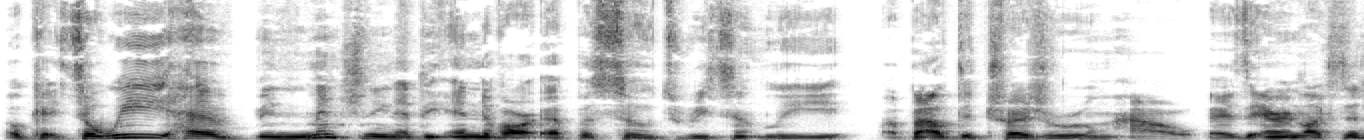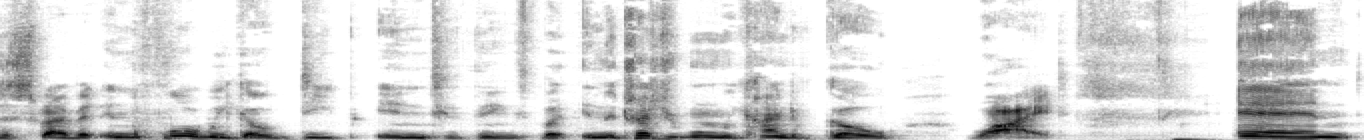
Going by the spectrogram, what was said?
Okay, so we have been mentioning at the end of our episodes recently about the treasure room, how, as Aaron likes to describe it, in the Flore we go deep into things, but in the treasure room we kind of go wide. And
